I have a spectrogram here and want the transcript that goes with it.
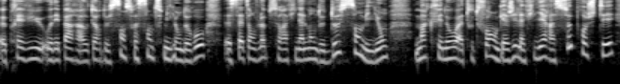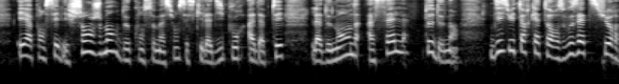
euh, prévu au départ à hauteur de 160 millions d'euros. Cette enveloppe sera finalement de 200 millions. Marc Fesneau a toutefois engagé la filière à se projeter et à penser les changements de consommation, c'est ce qu'il a dit, pour adapter la demande à celle de demain. 18h14, vous êtes sur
